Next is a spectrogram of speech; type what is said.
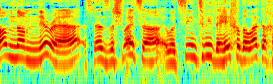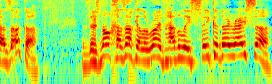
Amnam nira says the Shmeitza. It would seem to me the hechadaleka chazaka. If there's no chazaka, el roiv havale sveika dairaisa.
